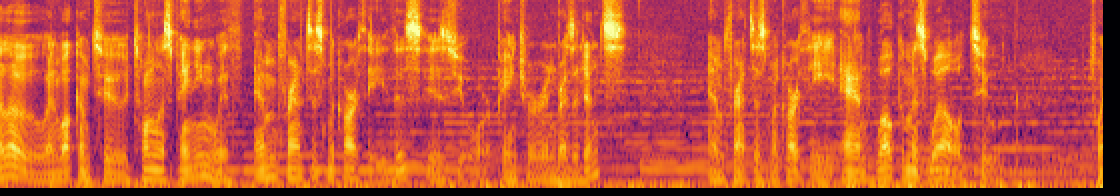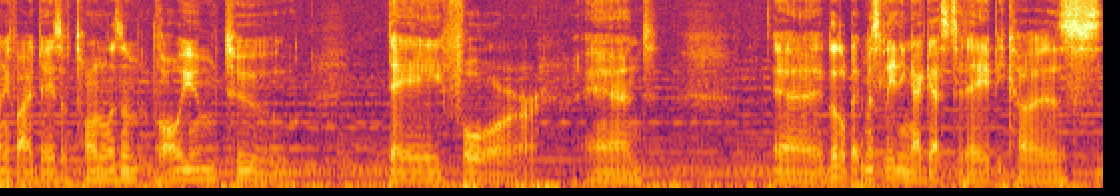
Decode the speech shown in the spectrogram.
Hello, and welcome to Tonalist Painting with M. Francis McCarthy. This is your painter in residence, M. Francis McCarthy, and welcome as well to 25 Days of Tonalism, Volume 2, Day 4. And a little bit misleading, I guess, today because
